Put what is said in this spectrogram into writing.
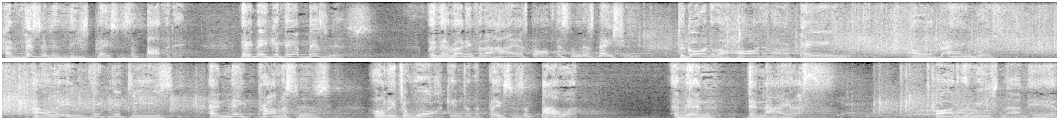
have visited these places of poverty. They make it their business when they're running for the highest office in this nation to go into the heart of our pain, our anguish, our indignities, and make promises only to walk into the places of power and then deny us. Part of the reason I'm here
